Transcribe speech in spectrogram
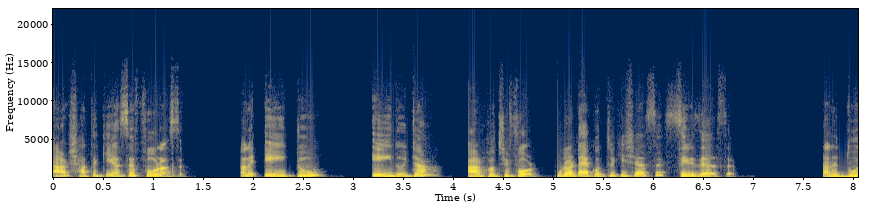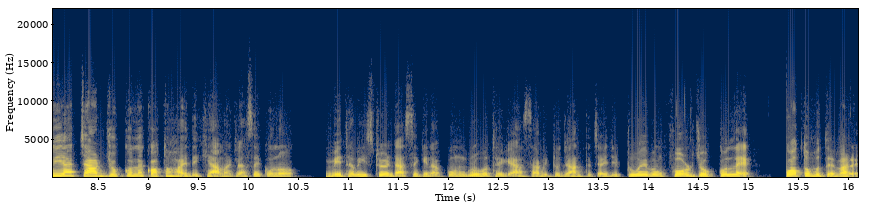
আর সাথে কি আছে? ফোর আছে। তাহলে এই টু এই দুইটা, আর হচ্ছে ফোর পুরোটা একত্রে কিসে আছে? সিরিজে আছে। তাহলে দুই আর চার যোগ করলে কত হয়? দেখি, আমার ক্লাসে কোনো মেধাবী স্টুডেন্ট আছে কিনা, কোন গ্রহ থেকে আছে, আমি একটু জানতে চাই যে টু এবং ফোর যোগ করলে কত হতে পারে?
